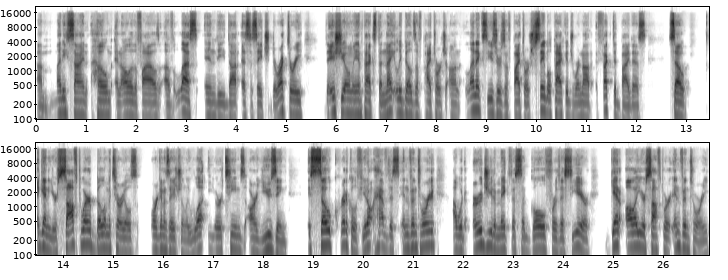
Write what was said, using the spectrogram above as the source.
um, money sign home and all of the files of less in the .ssh directory. The issue only impacts the nightly builds of PyTorch on Linux. Users of PyTorch stable package were not affected by this. So again, your software bill of materials organizationally, what your teams are using is so critical. If you don't have this inventory, I would urge you to make this a goal for this year. Get all of your software inventory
